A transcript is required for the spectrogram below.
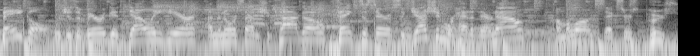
Bagel, which is a very good deli here on the north side of Chicago. Thanks to Sara's suggestion, we're headed there now. Come along, Sixers. Peace.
